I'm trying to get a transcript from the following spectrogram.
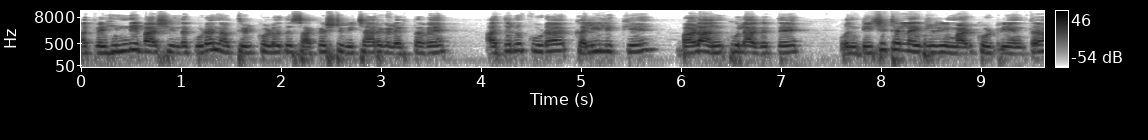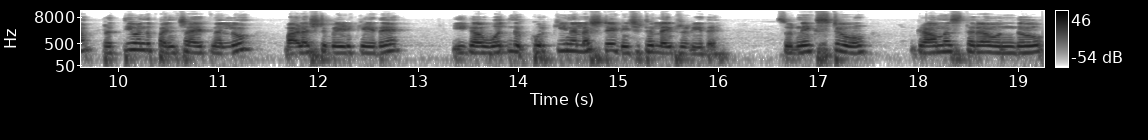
ಅಥವಾ ಹಿಂದಿ ಭಾಷೆಯಿಂದ ಕೂಡ ನಾವು ತಿಳ್ಕೊಳ್ಳೋದು ಸಾಕಷ್ಟು ವಿಚಾರಗಳಿರ್ತವೆ. ಅದನ್ನು ಕೂಡ ಕಲೀಲಿಕ್ಕೆ ಬಹಳ ಅನುಕೂಲ ಆಗುತ್ತೆ. ಒಂದು ಡಿಜಿಟಲ್ ಲೈಬ್ರರಿ ಮಾಡಿಕೊಡ್ರಿ ಅಂತ ಪ್ರತಿಯೊಂದು ಪಂಚಾಯತ್ನಲ್ಲೂ ಬಹಳಷ್ಟು ಬೇಡಿಕೆ ಇದೆ. ಈಗ ಒಂದು ಕುರ್ಕಿನಲ್ಲಷ್ಟೇ ಡಿಜಿಟಲ್ ಲೈಬ್ರರಿ ಇದೆ. ಸೊ ನೆಕ್ಸ್ಟ್ ಗ್ರಾಮಸ್ಥರ ಒಂದು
